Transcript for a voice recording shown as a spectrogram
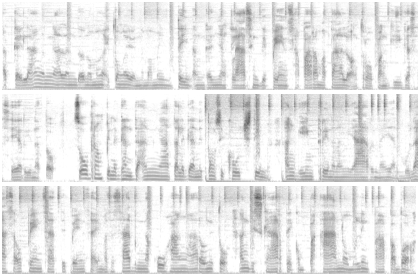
At kailangan nga lang daw ng mga ito ngayon na ma-maintain ang ganyang klaseng depensa para matalo ang tropang giga sa serye na to sobrang pinaghandaan nga talaga nitong si Coach Tim. Ang game 3 na nangyari na yan. Mula sa opensa at depensa ay masasabing nakuha nga raw nito ang diskarte kung paano muling papabor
